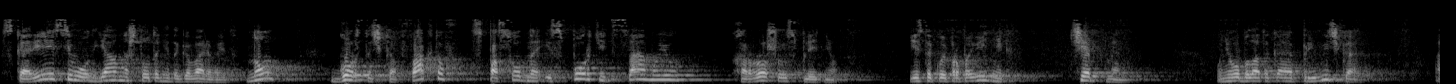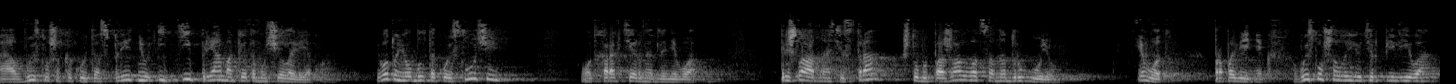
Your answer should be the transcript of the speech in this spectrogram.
Скорее всего, он явно что-то не договаривает, но горсточка фактов способна испортить самую хорошую сплетню. Есть такой проповедник Чепмен. У него была такая привычка а, выслушав какую-то сплетню, идти прямо к этому человеку. И вот у него был такой случай, вот характерный для него. Пришла одна сестра, чтобы пожаловаться на другую. И вот проповедник выслушал ее терпеливо,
